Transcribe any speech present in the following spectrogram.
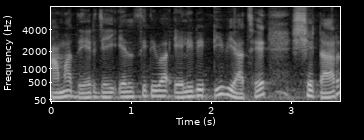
আমাদের যেই এলসিডি বা এলইডি টিভি আছে, সেটার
